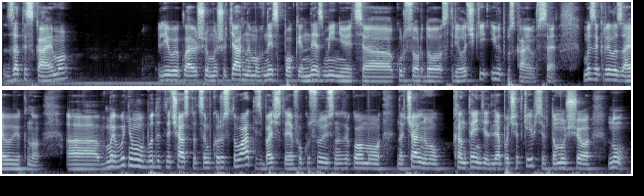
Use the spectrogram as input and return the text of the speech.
Затискаємо лівою клавішою мишу, тягнемо вниз, поки не змінюється курсор до стрілочки, і відпускаємо все. Ми закрили зайве вікно. В майбутньому ви будете часто цим користуватись. Бачите, я фокусуюсь на такому навчальному контенті для початківців, тому що, ну.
